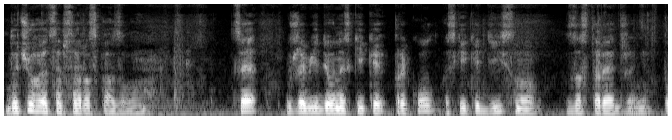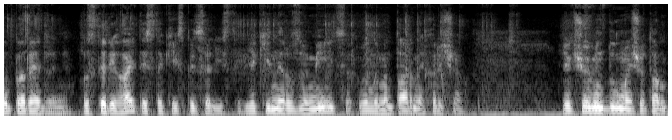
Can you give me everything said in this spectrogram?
До чого я це все розказував? Це вже відео не скільки прикол, а скільки дійсно застереження, попередження. Остерігайтесь таких спеціалістів, які не розуміються в елементарних речах. Якщо він думає, що там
